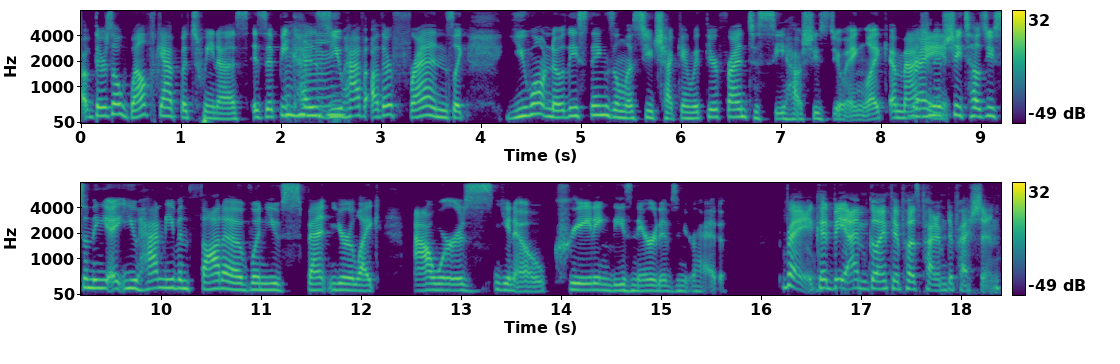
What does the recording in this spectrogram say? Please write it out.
uh, there's a wealth gap between us? Is it because mm-hmm. you have other friends? Like you won't know these things unless you check in with your friend to see how she's doing. Like imagine right. if she tells you something you hadn't even thought of when you've spent your like hours you know creating these narratives in your head Right. It could be I'm going through postpartum depression.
